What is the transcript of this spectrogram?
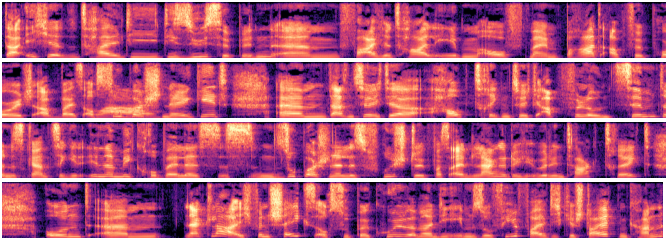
da ich ja total die, die Süße bin, ähm, fahre ich total eben auf meinem Bratapfel-Porridge ab, weil es auch wow. super schnell geht. Ähm, da ist natürlich der Haupttrick natürlich Apfel und Zimt und das Ganze geht in der Mikrowelle. Es ist ein super schnelles Frühstück, was einen lange durch über den Tag trägt. Und ähm, na klar, ich finde Shakes auch super cool, wenn man die eben so vielfältig gestalten kann.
